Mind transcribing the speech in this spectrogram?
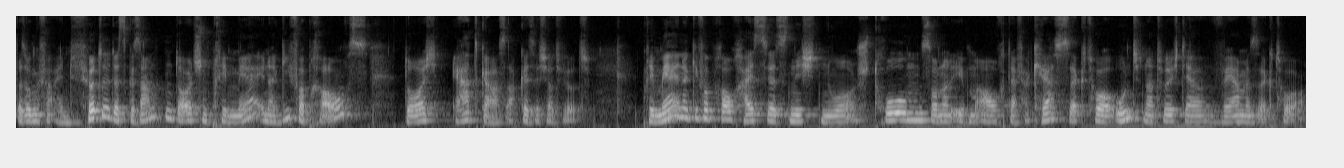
dass ungefähr ein Viertel des gesamten deutschen Primärenergieverbrauchs durch Erdgas abgesichert wird. Primärenergieverbrauch heißt jetzt nicht nur Strom, sondern eben auch der Verkehrssektor und natürlich der Wärmesektor.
